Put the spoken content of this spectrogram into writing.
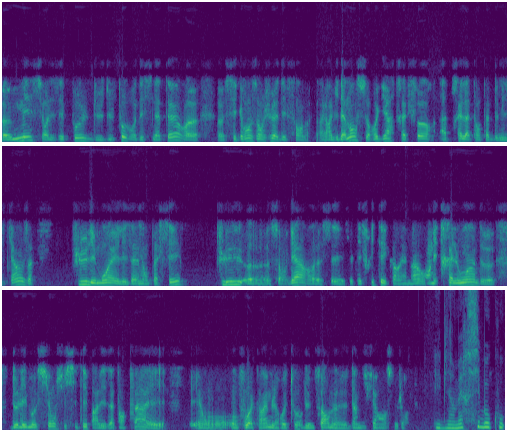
euh, met sur les épaules du, du pauvre dessinateur ces grands enjeux à défendre. Alors évidemment, ce regard très fort après l'attentat de 2015, plus les mois et les années ont passé, plus euh, ce regard euh, s'est effrité quand même. hein. On est très loin de, de l'émotion suscitée par les attentats et, et on, on voit quand même le retour d'une forme d'indifférence aujourd'hui. Eh bien, merci beaucoup,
